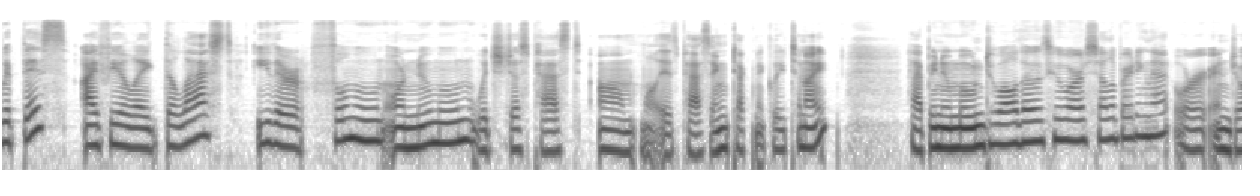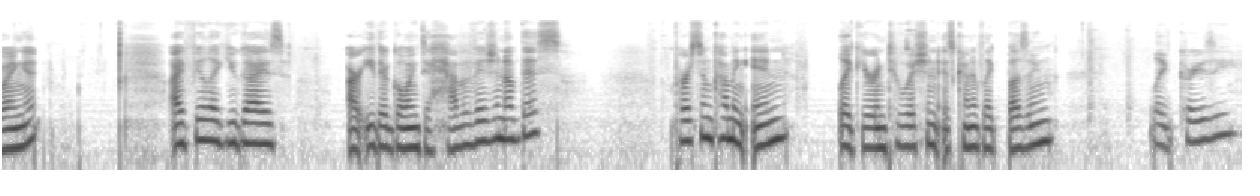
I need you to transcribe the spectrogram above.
with this, I feel like the last either full moon or new moon, which just passed, um, well, is passing technically tonight. Happy new moon to all those who are celebrating that or enjoying it. I feel like you guys are either going to have a vision of this person coming in, like your intuition is kind of like buzzing like crazy.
